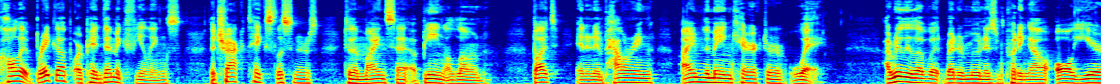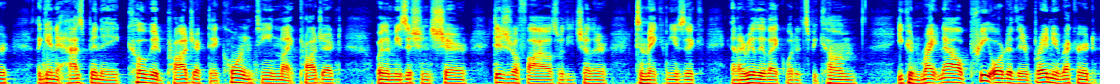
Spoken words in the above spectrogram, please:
Call it breakup or pandemic feelings. The track takes listeners to the mindset of being alone, but in an empowering, I'm the main character way. I really love what Redder Moon has been putting out all year. Again, it has been a COVID project, a quarantine like project where the musicians share digital files with each other to make music, and I really like what it's become. You can right now pre order their brand new record,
